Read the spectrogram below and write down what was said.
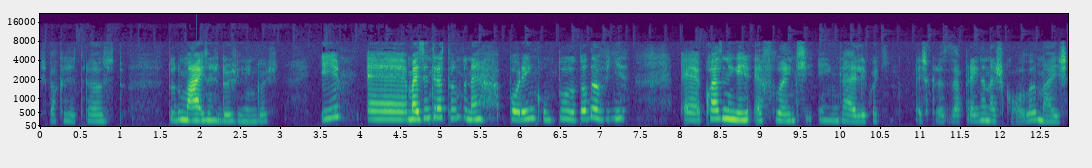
as placas de trânsito, tudo mais nas duas línguas. E, é, mas entretanto, né, porém, contudo, todavia, é, quase ninguém é fluente em gaélico aqui. As crianças aprendem na escola, mas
